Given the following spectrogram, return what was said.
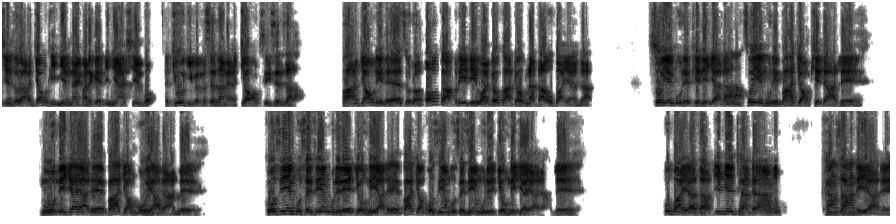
ရှင်ဆိုတာအကြောင်းဒီမြင်နိုင်မှာတကယ်ပညာရှင်ပေါ့အကျိုးကြီးပဲမစဉ်းစားနဲ့အကြောင်းစီစဉ်စား ဘာအကြောင်းနေလဲဆိုတော့တောကပရိဒေဝဒုက္ခဒေါမနတာဥပါယံကစိုးရိမ်မှုတွေဖြစ်နေကြတာစိုးရိမ်မှုတွေဘာကြောင့်ဖြစ်တာလဲငိုနေကြရတယ်ဘာကြောင့်ငိုရတာလဲကိုယ်စင်းရဲမှုစိတ်စင်းရဲမှုတွေကြုံနေရတယ်ဘာကြောင့်ကိုယ်စင်းရဲမှုစိတ်စင်းရဲမှုတွေကြုံနေကြရတာလဲဥပါယတပြင်းပြင်းထန်ထန်ခံစားနေရတယ်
